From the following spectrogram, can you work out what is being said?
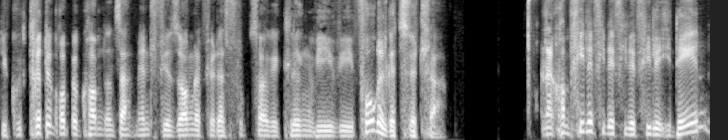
Die dritte Gruppe kommt und sagt, Mensch, wir sorgen dafür, dass Flugzeuge klingen wie, wie Vogelgezwitscher. Und dann kommen viele, viele, viele, viele Ideen.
